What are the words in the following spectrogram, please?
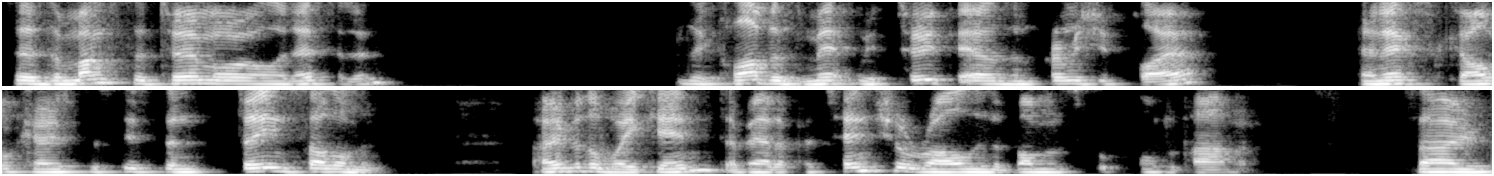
says amongst the turmoil at Essendon, the club has met with 2000 Premiership player and ex Gold Coast assistant Dean Solomon over the weekend about a potential role in the Bombers football department. So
